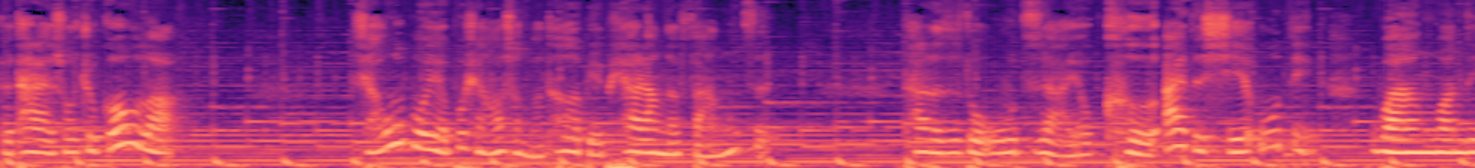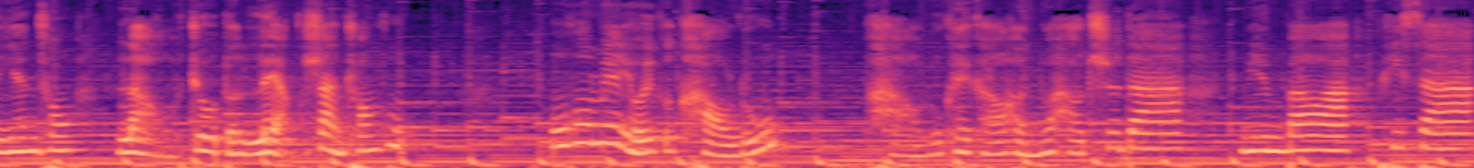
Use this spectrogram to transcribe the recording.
对她来说就够了。小巫婆也不想要什么特别漂亮的房子。她的这座屋子啊，有可爱的斜屋顶、弯弯的烟囱、老旧的两扇窗户。屋后面有一个烤炉，烤炉可以烤很多好吃的啊，面包啊、披萨啊，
